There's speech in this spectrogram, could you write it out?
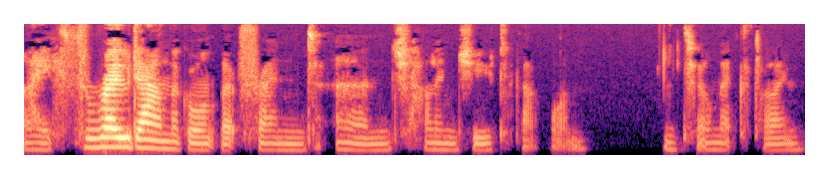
I throw down the gauntlet, friend, and challenge you to that one. Until next time.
